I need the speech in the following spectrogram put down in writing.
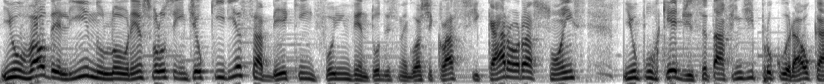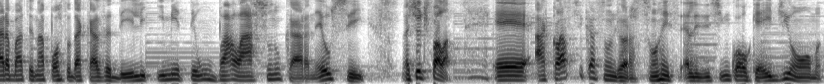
E o Valdelino Lourenço falou o seguinte: eu queria saber quem foi o inventor desse negócio de classificar orações e o porquê disso. Você tá afim de procurar o cara bater na porta da casa dele e meter um balaço no cara, né? Eu sei. Mas deixa eu te falar. É, a classificação de orações, ela existe em qualquer idioma.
